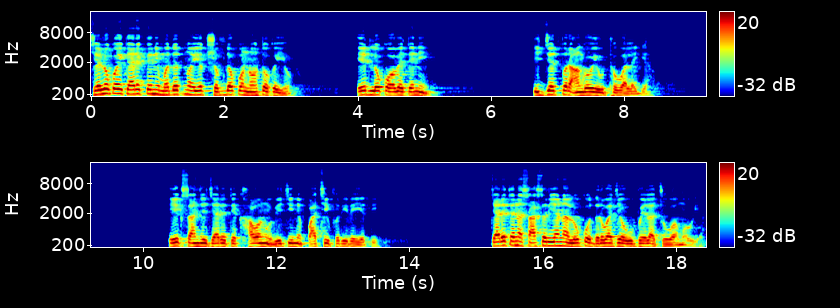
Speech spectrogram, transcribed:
જે લોકોએ ક્યારેક તેની મદદનો એક શબ્દ પણ નહોતો કહ્યો. એ જ લોકો હવે તેની ઇજ્જત પર આંગોળી ઉઠવવા લાગ્યા. એક સાંજે જ્યારે તે ખાવાનું વેચીને પાછી ફરી રહી હતી, ત્યારે તેના સાસરિયાના લોકો દરવાજે ઊભેલા જોવામાં આવ્યા.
